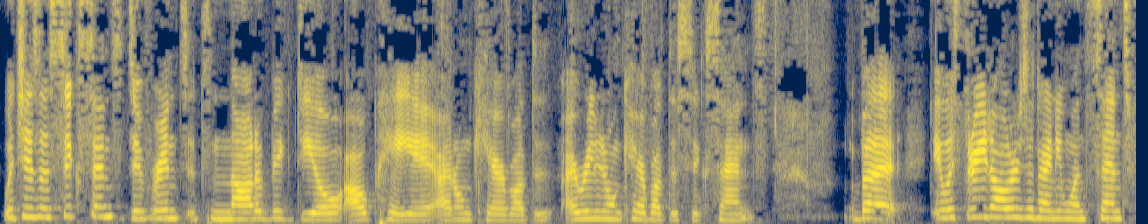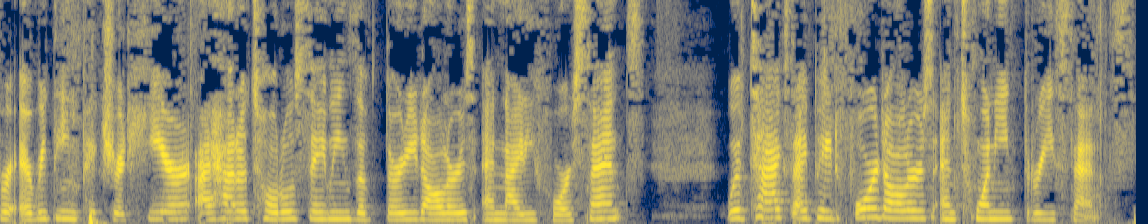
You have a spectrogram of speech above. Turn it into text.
which is a six cents difference. It's not a big deal. I'll pay it. I don't care about the. I really don't care about the six cents. But it was $3.91 for everything pictured here. I had a total savings of $30.94. With tax, I paid $4.23.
